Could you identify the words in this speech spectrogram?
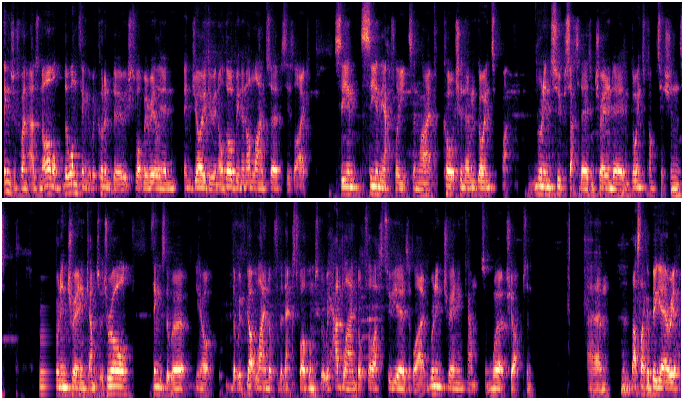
things just went as normal. The one thing that we couldn't do, which is what we really en- enjoy doing, although being an online service, is like seeing seeing the athletes and like coaching them, going to like running super Saturdays and training days and going to competitions, running training camps, which are all things that were, you know, that we've got lined up for the next 12 months, but we had lined up for the last two years of like running training camps and workshops. And um, that's like a big area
